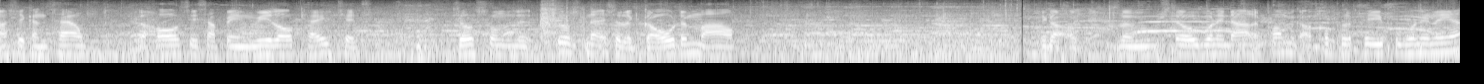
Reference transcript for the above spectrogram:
as you can tell the horses have been relocated just from the just next to the golden mile. We got them still running down the pond. We got a couple of people running here.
